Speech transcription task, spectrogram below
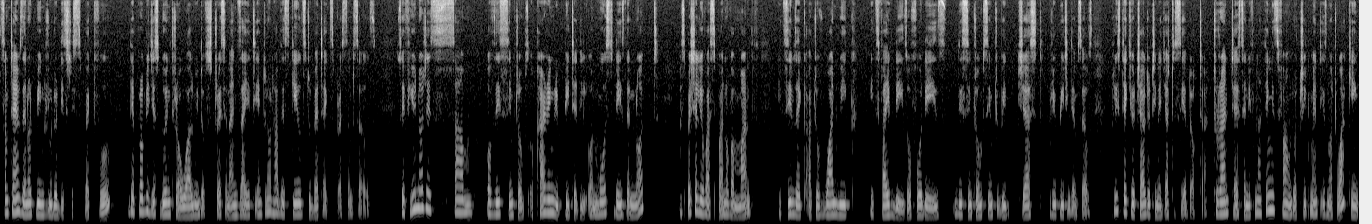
Sometimes they're not being rude or disrespectful, they're probably just going through a whirlwind of stress and anxiety and do not have the skills to better express themselves. So, if you notice some of these symptoms occurring repeatedly on most days than not, especially over a span of a month, it seems like out of one week, it's five days or four days, these symptoms seem to be just repeating themselves. Please take your child or teenager to see a doctor to run tests, and if nothing is found or treatment is not working,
